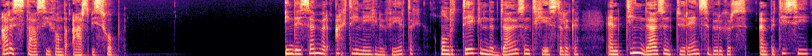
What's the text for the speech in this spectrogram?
Arrestatie van de aartsbisschop. In december 1849 ondertekenden duizend geestelijke en tienduizend Turijnse burgers een petitie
